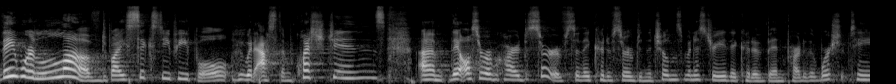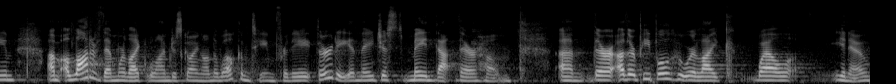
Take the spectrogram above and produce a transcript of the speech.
they were loved by 60 people who would ask them questions. Um, they also were required to serve, so they could have served in the children's ministry. They could have been part of the worship team. Um, a lot of them were like, "Well, I'm just going on the welcome team for the 8:30," and they just made that their home. Um, there are other people who were like, "Well, you know,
